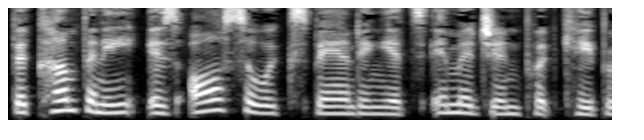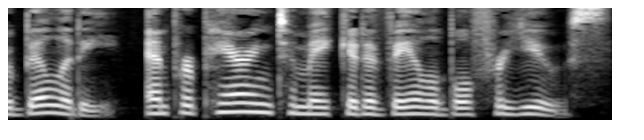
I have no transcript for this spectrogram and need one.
The company is also expanding its image input capability and preparing to make it available for use.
